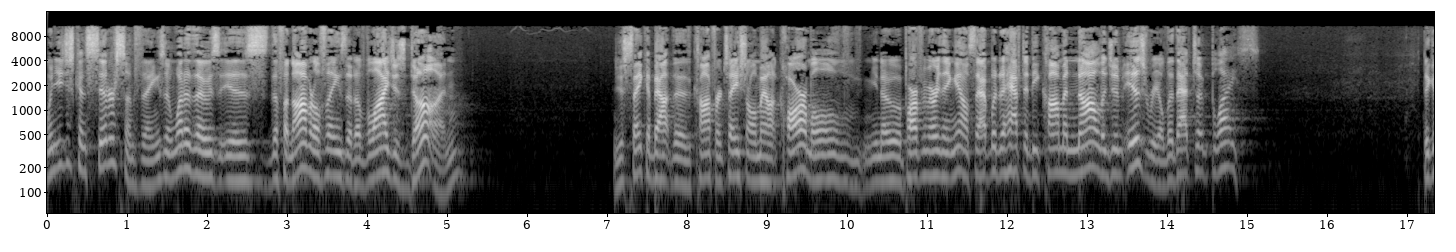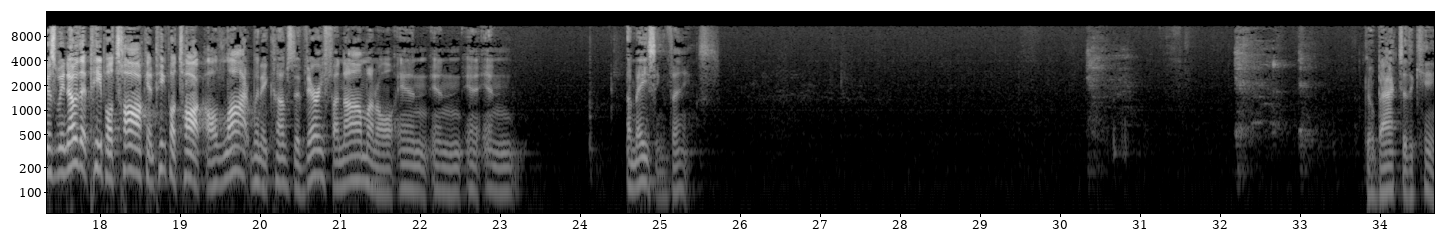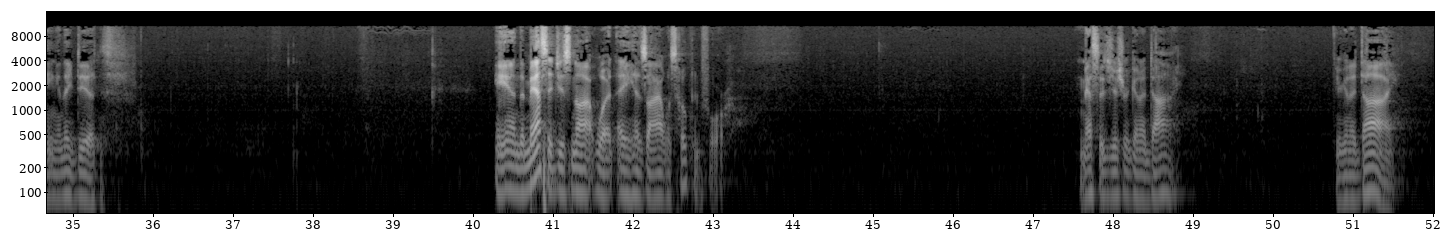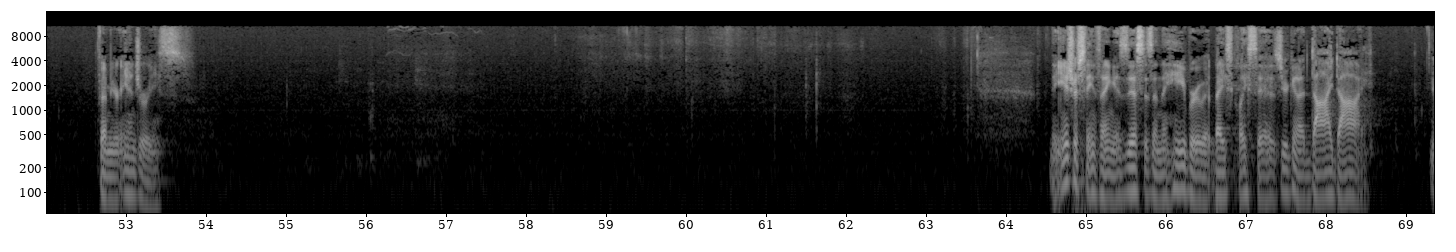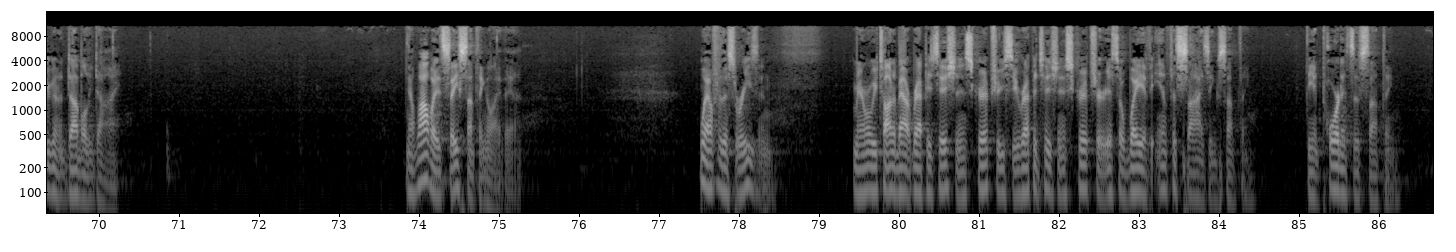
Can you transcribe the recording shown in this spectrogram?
when you just consider some things, and one of those is the phenomenal things that Elijah's done. Just think about the confrontation on Mount Carmel, you know, apart from everything else, that would have to be common knowledge of Israel that that took place. Because we know that people talk, and people talk a lot when it comes to very phenomenal and, and, and, and amazing things. Go back to the king, and they did. And the message is not what Ahaziah was hoping for. The message is you're going to die. You're going to die from your injuries. The interesting thing is this is in the Hebrew, it basically says you're going to die, die. You're going to doubly die. Now, why would it say something like that? Well, for this reason. Remember, we talked about repetition in Scripture. You see, repetition in Scripture is a way of emphasizing something, the importance of something,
